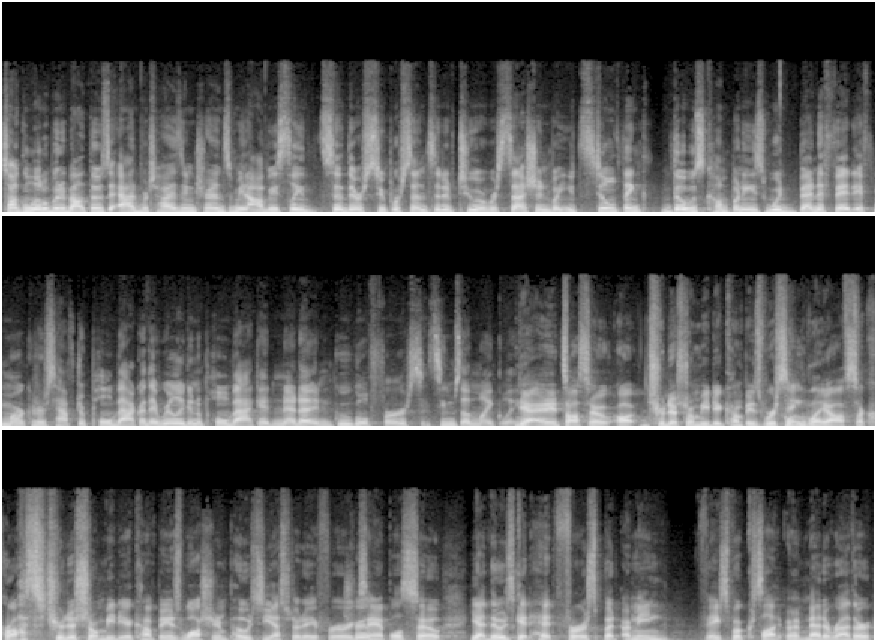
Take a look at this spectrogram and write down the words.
Talk a little bit about those advertising trends. I mean, obviously, so they're super sensitive to a recession, but you'd still think those companies would benefit if marketers have to pull back. Are they really going to pull back at Meta and Google first? It seems unlikely. Yeah, and it's also uh, traditional media companies. We're seeing layoffs across traditional media companies. Washington Post yesterday, for True. example. So yeah, those get hit first. But I mean, Facebook, Meta rather,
